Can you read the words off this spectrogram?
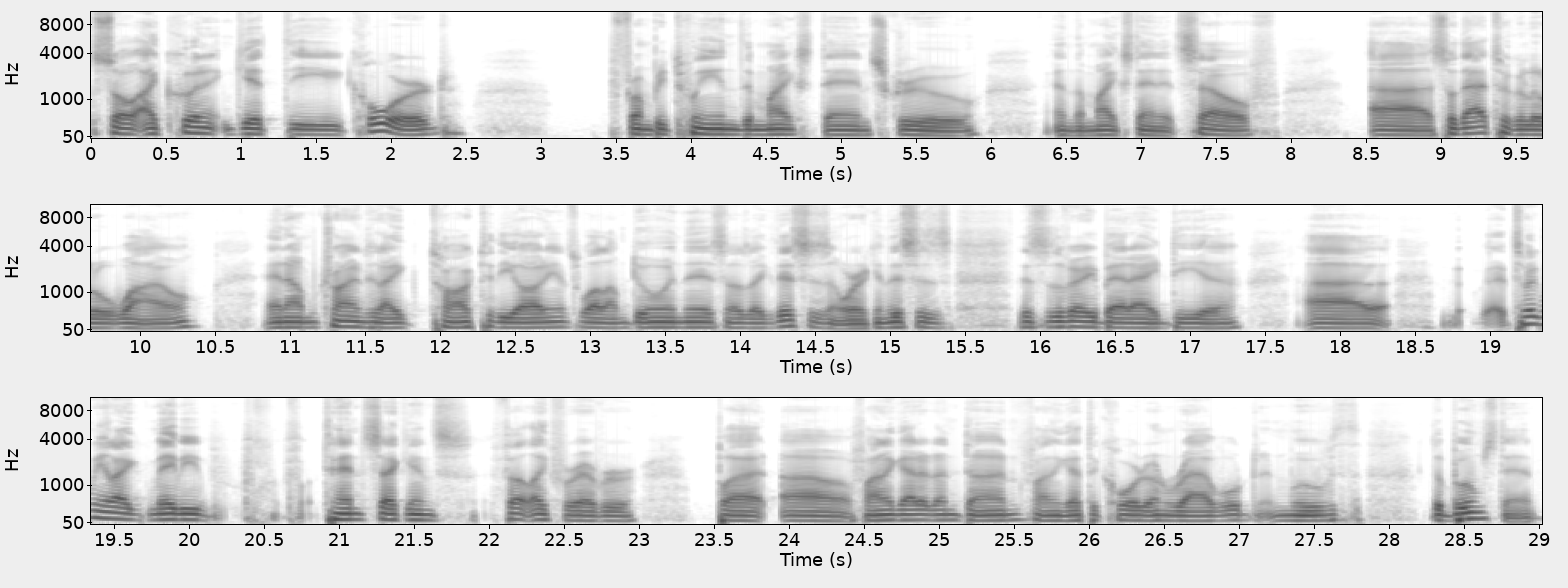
so I couldn't get the cord from between the mic stand screw and the mic stand itself. Uh, so that took a little while. And I'm trying to like talk to the audience while I'm doing this. I was like, this isn't working. This is this is a very bad idea. Uh, it took me like maybe 10 seconds, felt like forever, but uh, finally got it undone. Finally got the cord unraveled and moved the boom stand.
